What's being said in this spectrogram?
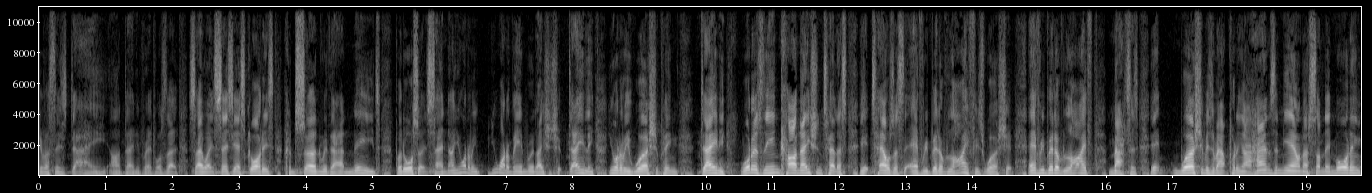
Give us this day our daily bread. What's that say? Well, it says, yes, God is concerned with our needs, but also it's saying, no, you want to be, you want to be in relationship daily. You want to be worshiping daily. What does the incarnation tell us? It tells us that every bit of life is worship. Every bit of life matters. It, worship is about putting our hands in the air on a Sunday morning.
